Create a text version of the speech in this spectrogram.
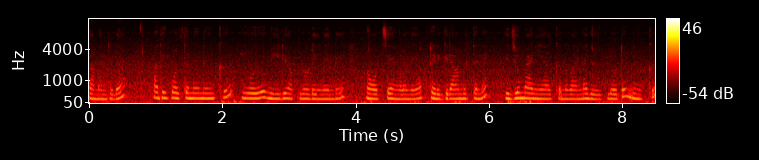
കമന്റ് ഇടുക. അതേപോലെ തന്നെ നിങ്ങൾക്ക് ഈ ഓരോ വീഡിയോ അപ്ലോഡ് ചെയ്യുന്നതിന്റെ നോട്ട്സ് ഞങ്ങൾ എന്ത് ചെയ്യാം ടെലിഗ്രാമിൽ തന്നെ എജു മാനിയാക്ക് എന്ന് പറഞ്ഞ ഗ്രൂപ്പിലോട്ട് നിങ്ങൾക്ക്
